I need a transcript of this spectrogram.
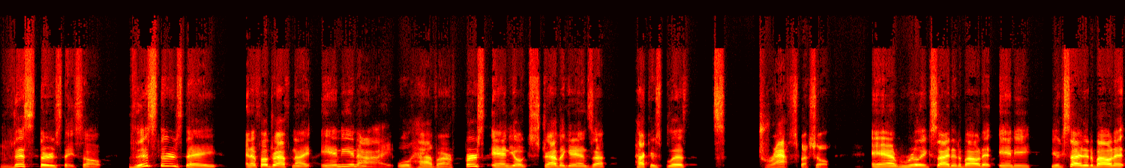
this Thursday. So this Thursday, NFL Draft Night, Andy and I will have our first annual extravaganza Packers Blitz draft special. And really excited about it. Andy, you excited about it?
